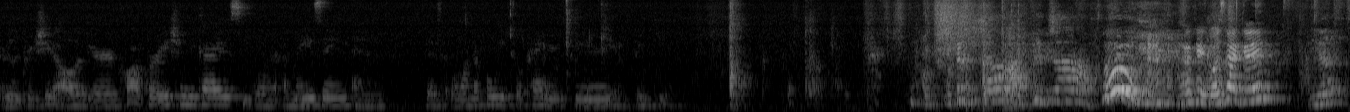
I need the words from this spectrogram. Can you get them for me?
I really appreciate all of your cooperation, you guys. You are amazing, and you guys have a wonderful week, okay? Thank you. Thank you. Good job, good job. Okay, was that good? Yep.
